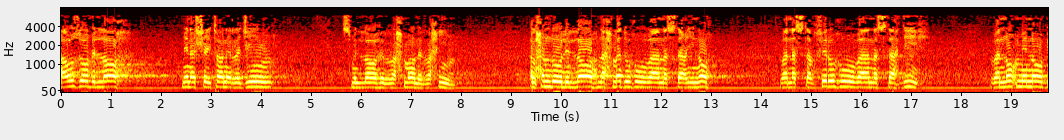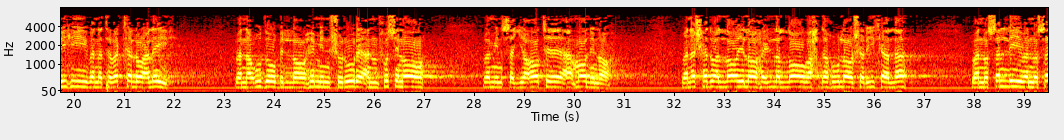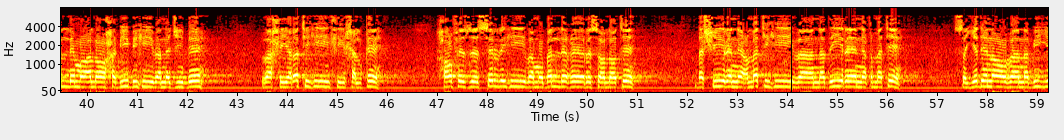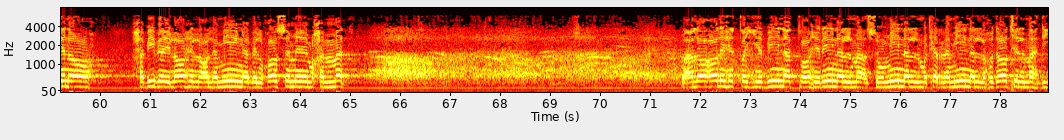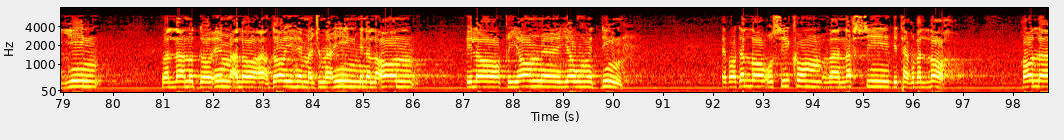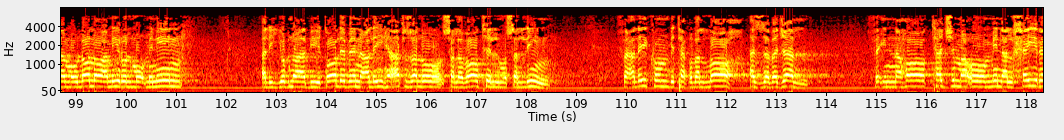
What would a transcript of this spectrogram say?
أعوذ بالله من الشيطان الرجيم. بسم الله الرحمن الرحيم. الحمد لله نحمده ونستعينه ونستغفره ونستهديه ونؤمن به ونتوكل عليه ونعوذ بالله من شرور أنفسنا ومن سيئات أعمالنا ونشهد أن لا إله إلا الله وحده لا شريك له ونصلي ونسلم على حبيبه ونجيبه وخيرته في خلقه حافظ سره ومبلغ رسالاته بشير نعمته ونذير نقمته. سيدنا ونبينا حبيب إله العالمين بالقاسم محمد. وعلى آله الطيبين الطاهرين المعصومين المكرمين الهداة المهديين واللعن الدائم على أعدائهم أجمعين من الآن. إلى قيام يوم الدين. عباد الله أوصيكم ونفسي بتقوى الله. قال مولانا أمير المؤمنين علي بن أبي طالب عليه أفضل صلوات المصلين. فعليكم بتقوى الله عز وجل. فإنها تجمع من الخير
